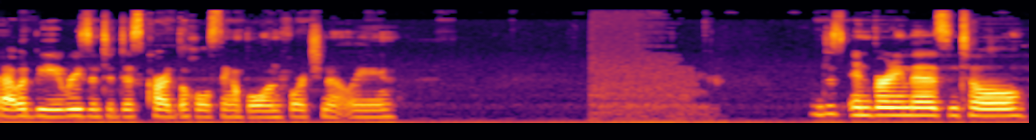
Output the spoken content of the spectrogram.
That would be reason to discard the whole sample, unfortunately. I'm just inverting this until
